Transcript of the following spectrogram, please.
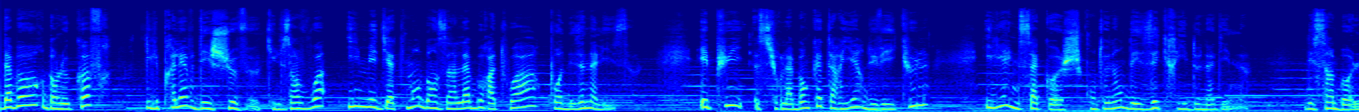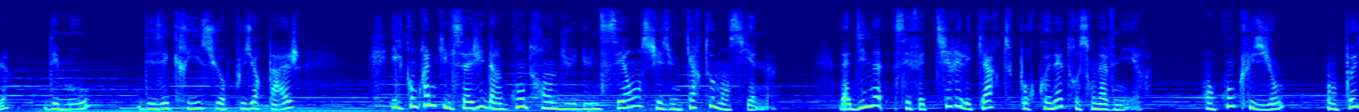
D'abord, dans le coffre, ils prélèvent des cheveux qu'ils envoient immédiatement dans un laboratoire pour des analyses. Et puis, sur la banquette arrière du véhicule, il y a une sacoche contenant des écrits de Nadine. Des symboles, des mots, des écrits sur plusieurs pages. Ils comprennent qu'il s'agit d'un compte-rendu d'une séance chez une cartomancienne. Nadine s'est fait tirer les cartes pour connaître son avenir. En conclusion, on peut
